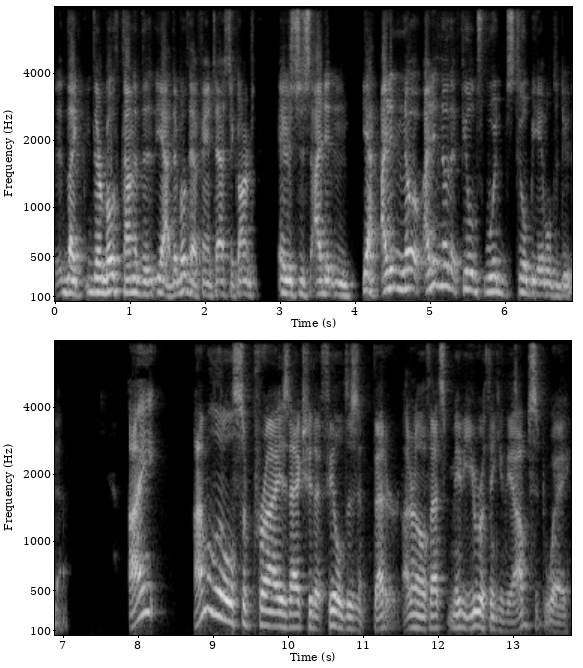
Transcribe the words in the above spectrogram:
like they're both kind of the yeah, they both have fantastic arms. It was just I didn't yeah I didn't know I didn't know that Fields would still be able to do that. I I'm a little surprised actually that Field isn't better. I don't know if that's maybe you were thinking the opposite way.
